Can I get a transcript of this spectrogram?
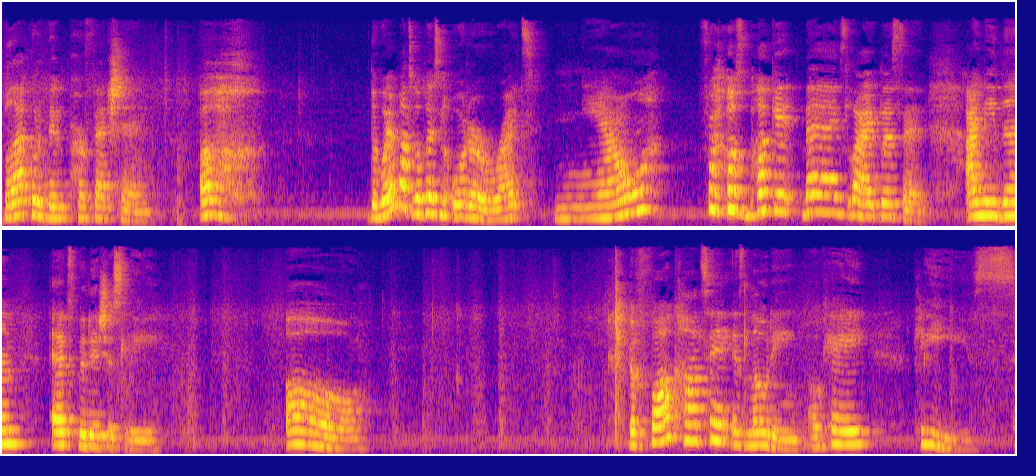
Black would have been perfection. Ugh. The way I'm about to go place an order right now for those bucket bags, like, listen, I need them expeditiously. Oh, The fall content is loading, okay? Please.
